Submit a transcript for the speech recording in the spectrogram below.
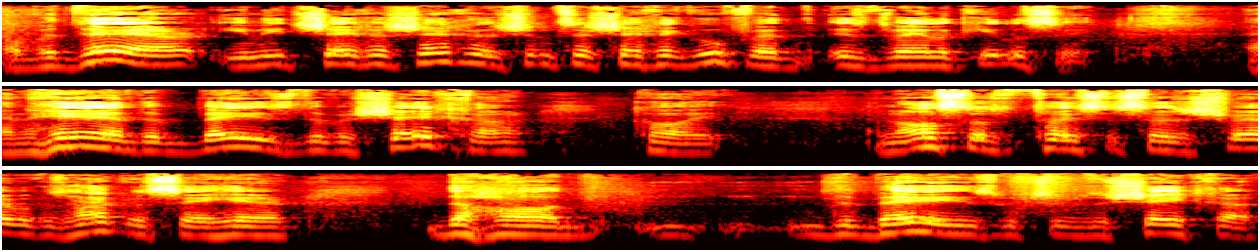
Over there, you need Sheikh Sheikh, you shouldn't say Sheikh is Dvei Akilasi. And here, the base, the Besheichar, Koi. And also, Taisa says Shver, because how can say here, the hod, the bays, which is the sheikha,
